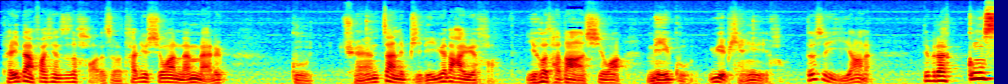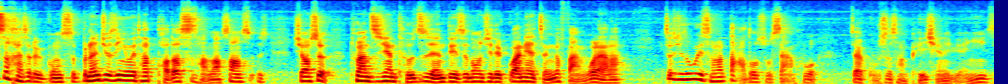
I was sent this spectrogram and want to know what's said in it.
他一旦发现这是好的时候，他就希望能买的股权占的比例越大越好。以后他当然希望每股越便宜越好，都是一样的，对不对？公司还是那个公司，不能就是因为他跑到市场上上市销售，突然之间投资人对这东西的观念整个反过来了。这就是为什么大多数散户。在股市上赔钱的原因在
